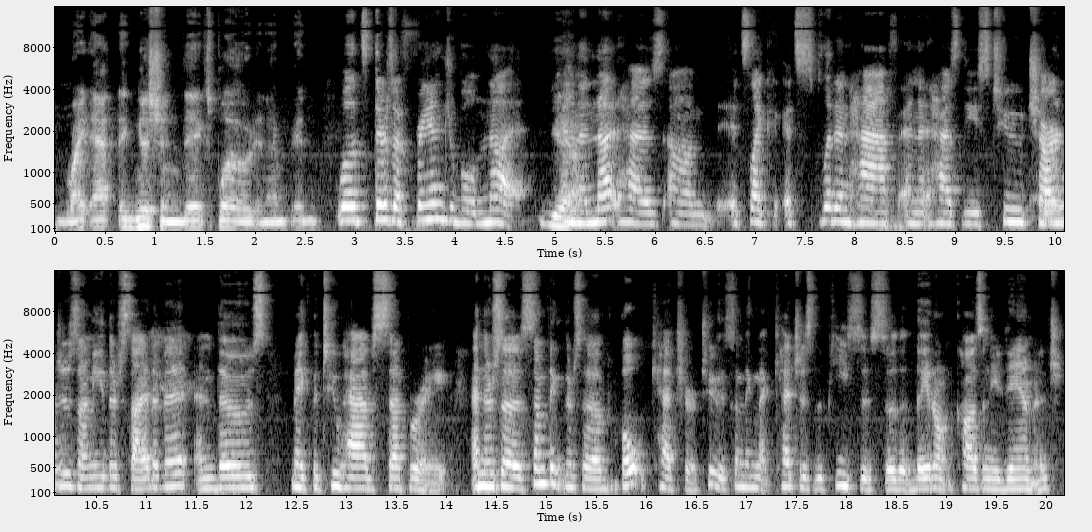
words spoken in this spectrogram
Right at ignition, they explode, and, I'm- and Well, it's there's a frangible nut, Yeah. and the nut has um, it's like it's split in half, and it has these two charges on either side of it, and those make the two halves separate. And there's a something there's a bolt catcher too, something that catches the pieces so that they don't cause any damage.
